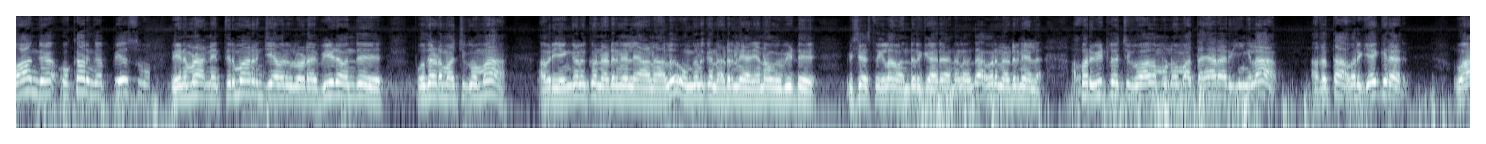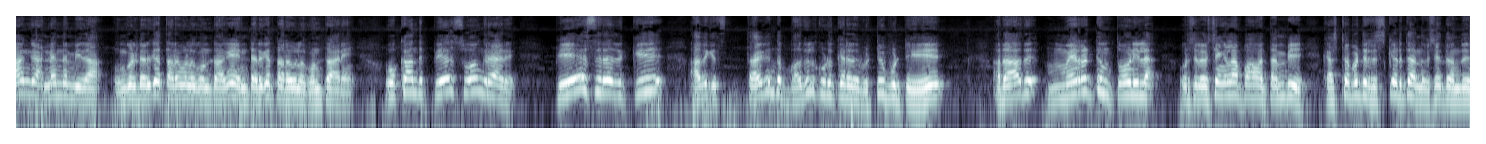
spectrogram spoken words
வாங்க உட்காருங்க பேசுவோம். வேணும்னா அண்ணன் திருமாரஞ்சி அவர்களோட வீடை வந்து பொது இடமா வச்சுக்கோமா அவர் எங்களுக்கும் நடுநிலை ஆனாலும் உங்களுக்கும் நடுநிலை ஏன்னா உங்கள் வீட்டு விசேஷத்துக்கெல்லாம் வந்திருக்காரு. அதனால் வந்து அவர் நடுநிலை. அவர் வீட்டில் வச்சு விவாதம் பண்ணுவோமா? தயாராக இருக்கீங்களா? அதைத்தான் அவர் கேட்குறாரு வாங்க அண்ணன் தம்பி தான் உங்கள்கிட்ட இருக்க தரவுகளை கொண்டு வாங்க என்கிட்ட இருக்க தரவுகளை கொண்டு வரேன். உட்காந்து பேசுவோங்கிறாரு. பேசுறதுக்கு அதுக்கு தகுந்த பதில் கொடுக்கறத விட்டுப்புட்டு அதாவது மிரட்டும் தோணில ஒரு சில விஷயங்கள்லாம் பாவம் தம்பி கஷ்டப்பட்டு ரிஸ்க் எடுத்து அந்த விஷயத்தை வந்து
